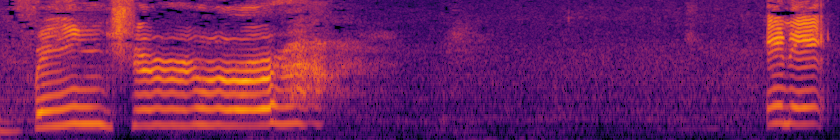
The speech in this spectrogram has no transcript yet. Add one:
Adventure in it.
